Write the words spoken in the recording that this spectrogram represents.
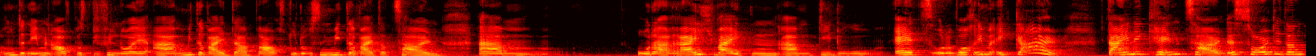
Unternehmen aufbaust, wie viele neue äh, Mitarbeiter brauchst oder was sind Mitarbeiterzahlen? Ähm, oder Reichweiten, ähm, die du Ads oder wo auch immer, egal deine Kennzahlen. Das sollte dann,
